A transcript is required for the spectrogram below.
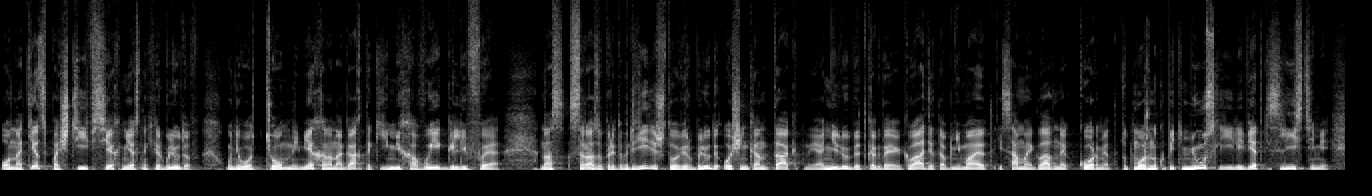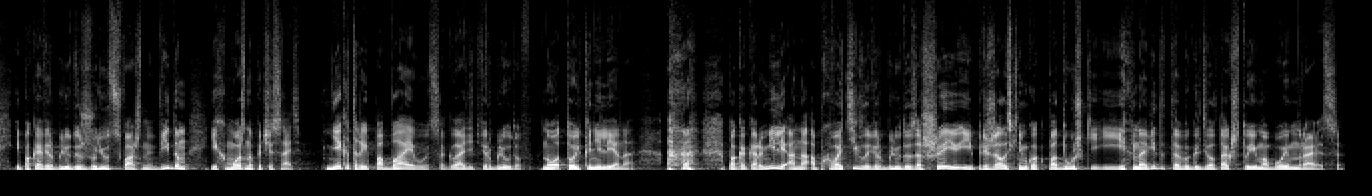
Он отец почти всех местных верблюдов. У него темный мех, а на ногах такие меховые галифе. Нас сразу предупредили, что верблюды очень контактные. Они любят, когда их гладят, обнимают и, самое главное, кормят. Тут можно купить мюсли или ветки с листьями. И пока верблюды жуют с важным видом, их можно почесать. Некоторые побаиваются гладить верблюдов, но только не Лена. Пока кормили, она обхватила верблюда за шею и прижалась к нему как к подушке, и на вид это выглядело так, что им обоим нравится.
